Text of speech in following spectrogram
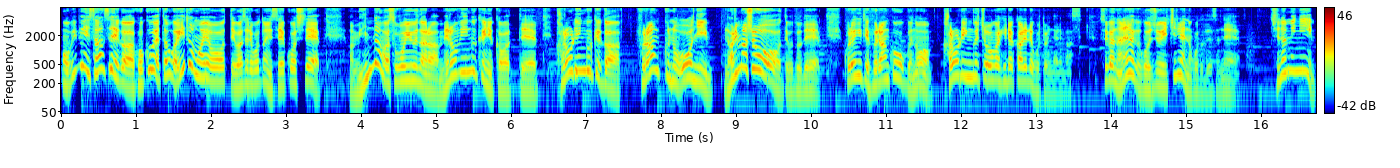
もうピピン3世が国王やった方がいいと思うよって言わせることに成功して、みんながそう言うならメロミング家に代わってカロリング家がフランクの王になりましょうってことで、これにてフランク王国のカロリング朝が開かれることになります。それが751年のことですね。ちなみに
